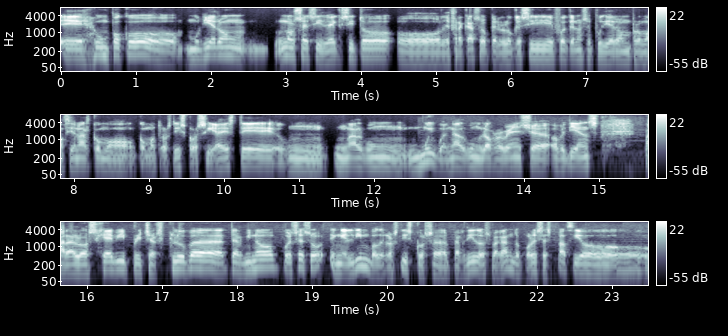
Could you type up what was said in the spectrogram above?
eh, un poco murieron, no sé si de éxito o de fracaso, pero lo que sí fue que no se pudieron promocionar como, como otros discos. Y a este, un, un álbum, muy buen álbum, Love Revenge eh, Obedience, para los Heavy Preachers Club eh, terminó, pues eso, en el limbo de los discos eh, perdidos, vagando por ese espacio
